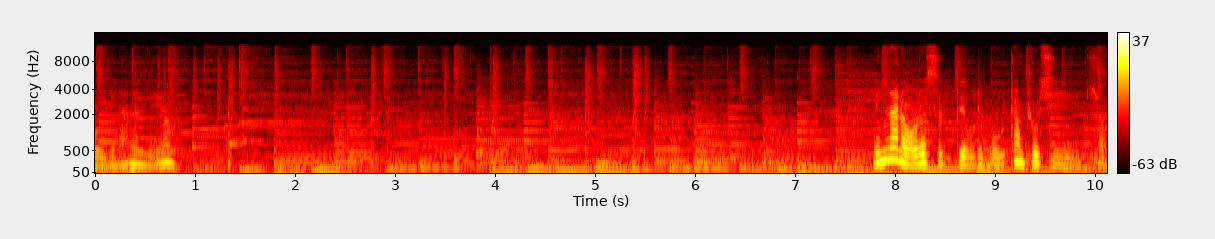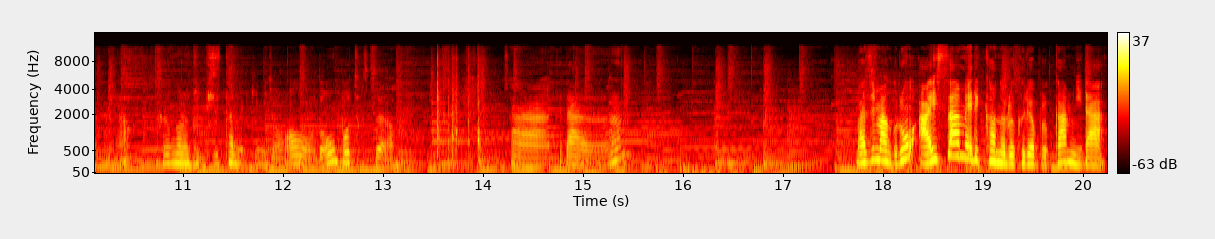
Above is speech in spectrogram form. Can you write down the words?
보이긴 하는데요. 옛날에 어렸을 때 우리 목욕탕 표시 기억나요? 그런 거랑 좀 비슷한 느낌이죠. 어우, 너무 뻗쳤어요. 자, 그 다음. 마지막으로 아이스 아메리카노를 그려볼까 합니다.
